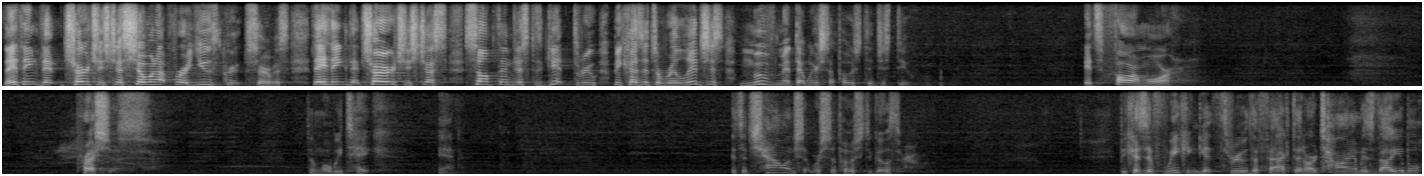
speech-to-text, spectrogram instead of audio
They think that church is just showing up for a youth group service. They think that church is just something just to get through because it's a religious movement that we're supposed to just do. It's far more precious than what we take in. It's a challenge that we're supposed to go through. Because if we can get through the fact that our time is valuable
